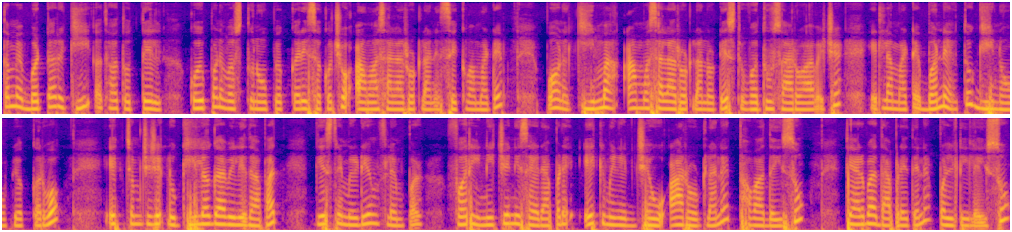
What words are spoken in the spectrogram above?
તમે બટર ઘી અથવા તો તેલ કોઈપણ વસ્તુનો ઉપયોગ કરી શકો છો આ મસાલા રોટલાને શેકવા માટે. પણ ઘીમાં આ મસાલા રોટલાનો ટેસ્ટ વધુ સારો આવે છે. એટલા માટે બને તો ઘીનો ઉપયોગ કરવો. એક ચમચી જેટલું ઘી લગાવી લીધા બાદ ગેસને મીડિયમ ફ્લેમ પર ફરી નીચેની સાઈડ આપણે એક મિનિટ જેવું આ રોટલાને થવા દઈશું. ત્યારબાદ આપણે તેને પલટી લઈશું.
